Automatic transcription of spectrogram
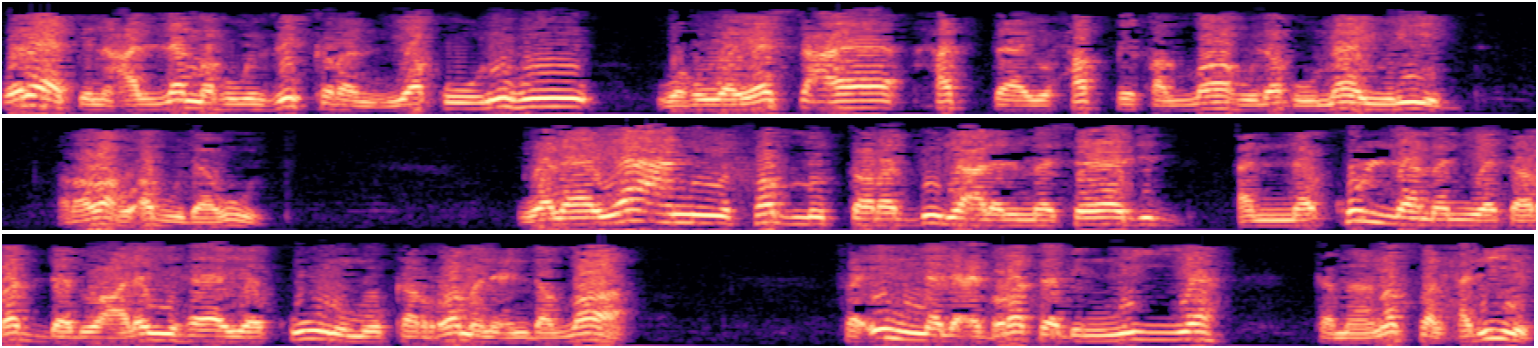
ولكن علمه ذكرا يقوله وهو يسعى حتى يحقق الله له ما يريد. رواه أبو داود. ولا يعني فضل التردد على المساجد أن كل من يتردد عليها يكون مكرما عند الله. فإن العبرة بالنية كما نص الحديث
